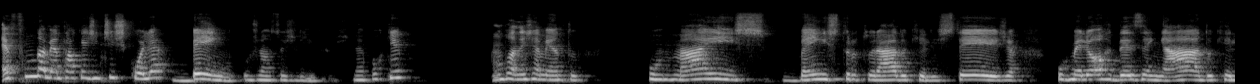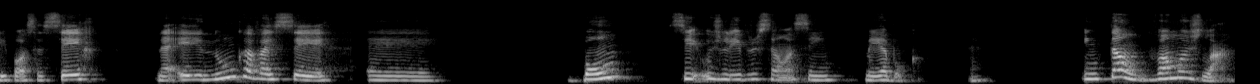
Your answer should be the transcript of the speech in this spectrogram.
é fundamental que a gente escolha bem os nossos livros, né? Porque um planejamento, por mais bem estruturado que ele esteja, por melhor desenhado que ele possa ser, né? Ele nunca vai ser é, bom se os livros são assim meia boca. Né? Então, vamos lá.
